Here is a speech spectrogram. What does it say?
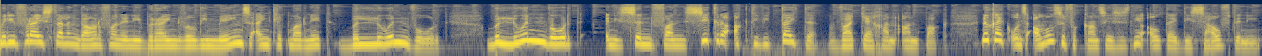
Met die vrystelling daarvan in die brein wil die mens eintlik maar net beloon word. Beloon word in die sin van sekere aktiwiteite wat jy gaan aanpak. Nou kyk, ons almal se vakansies is nie altyd dieselfde nie.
